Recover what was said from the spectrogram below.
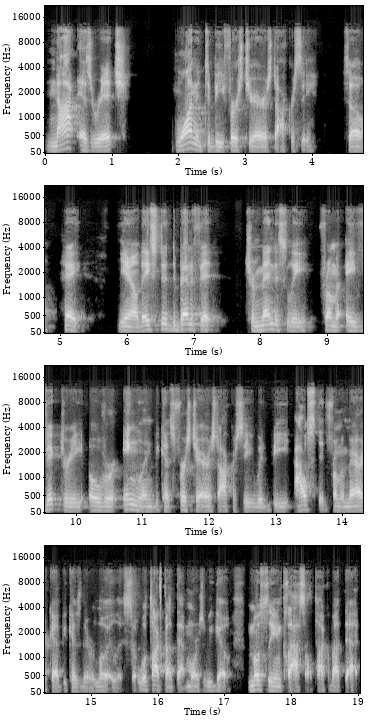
not as rich, wanted to be first tier aristocracy. So, hey, you know, they stood to benefit tremendously from a victory over England because first aristocracy would be ousted from America because they were loyalists. So we'll talk about that more as we go. Mostly in class, I'll talk about that.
